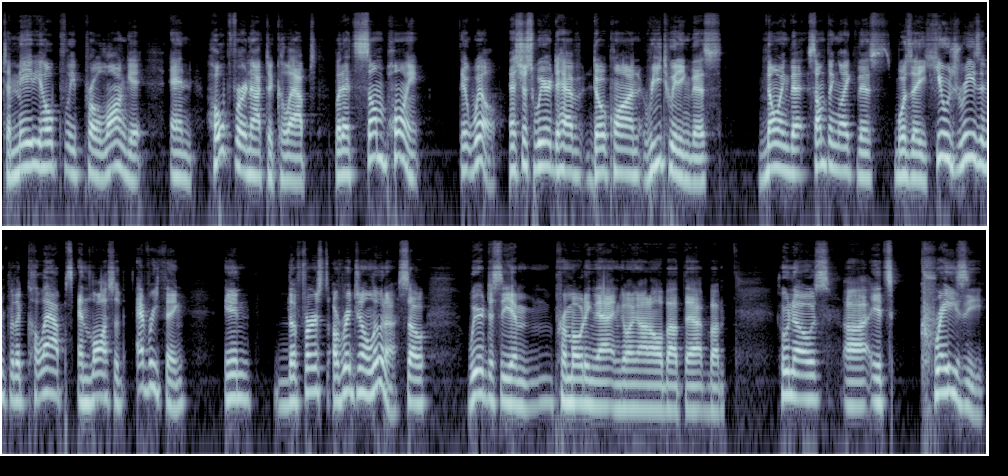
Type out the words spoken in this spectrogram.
to maybe hopefully prolong it and hope for it not to collapse. But at some point, it will. It's just weird to have Do Kwon retweeting this, knowing that something like this was a huge reason for the collapse and loss of everything in the first original Luna. So weird to see him promoting that and going on all about that. But who knows? Uh, it's crazy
